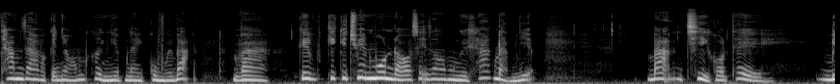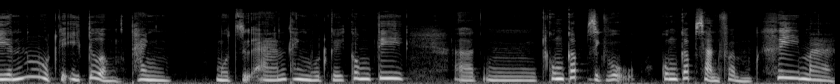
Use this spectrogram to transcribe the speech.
tham gia vào cái nhóm khởi nghiệp này cùng với bạn và cái cái cái chuyên môn đó sẽ do một người khác đảm nhiệm. Bạn chỉ có thể biến một cái ý tưởng thành một dự án thành một cái công ty uh, cung cấp dịch vụ cung cấp sản phẩm khi mà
